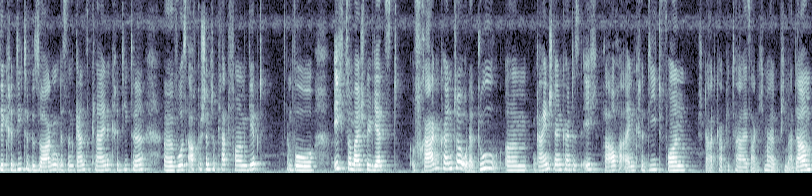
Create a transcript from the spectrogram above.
dir Kredite besorgen. Das sind ganz kleine Kredite, äh, wo es auch bestimmte Plattformen gibt, wo ich zum Beispiel jetzt fragen könnte oder du ähm, reinstellen könntest, ich brauche einen Kredit von Startkapital, sage ich mal, Pi mal Daumen,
